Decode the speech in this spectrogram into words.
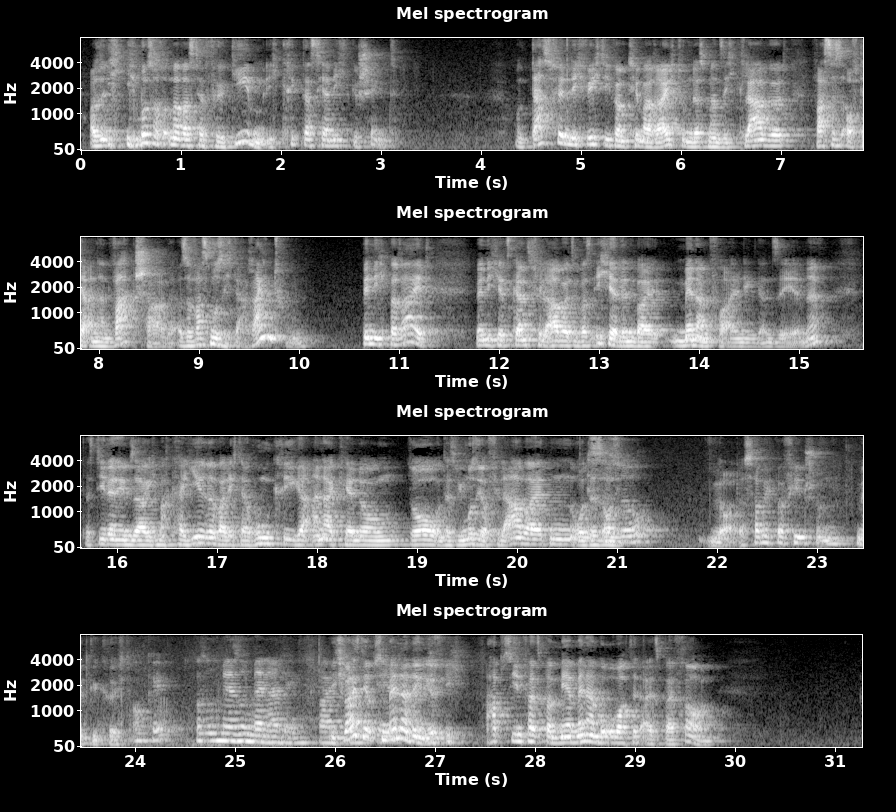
Also ich, ich muss auch immer was dafür geben. Ich kriege das ja nicht geschenkt. Und das finde ich wichtig beim Thema Reichtum, dass man sich klar wird, was ist auf der anderen Waagschale? Also was muss ich da reintun? Bin ich bereit, wenn ich jetzt ganz viel arbeite, was ich ja denn bei Männern vor allen Dingen dann sehe, ne? Dass die dann eben sagen, ich mache Karriere, weil ich da Ruhm kriege, Anerkennung, so und deswegen muss ich auch viel arbeiten. Und Ist das auch, so? Ja, das habe ich bei vielen schon mitgekriegt. Okay. Also mehr so ein Männerding. Ich weiß nicht, ob es ein Männerding ist. Ich habe es jedenfalls bei mehr Männern beobachtet als bei Frauen.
